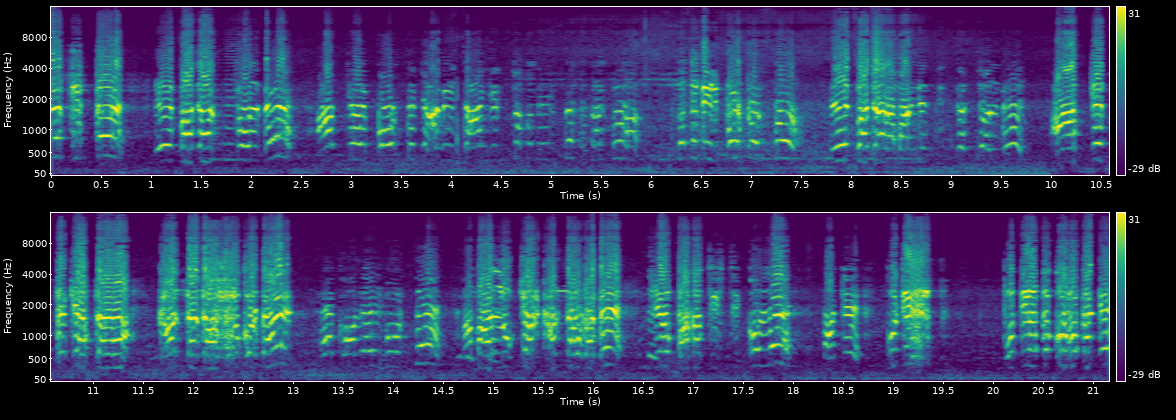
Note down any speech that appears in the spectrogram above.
নেতৃত্বে এই বাজার চলবে। আজকের পর থেকে আমি জাহাঙ্গীর যতদিন বেঁচে থাকব, ততদিন পর্যন্ত এই বাজার আমার নেতৃত্বে চলবে আজকের থেকে আপনারা খান্না দেওয়া শুরু করবেন এখন এই মুহূর্তে আমার লোকজন খান্না উঠাবে কেউ বাধা সৃষ্টি করলে তাকে কুটির প্রতিহত করব তাকে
